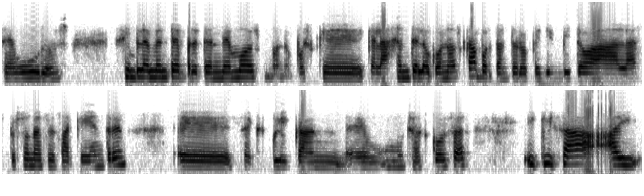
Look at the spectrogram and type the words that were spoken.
seguros. Simplemente pretendemos, bueno, pues que, que la gente lo conozca, por tanto lo que yo invito a las personas es a que entren, eh, se explican eh, muchas cosas y quizá hay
